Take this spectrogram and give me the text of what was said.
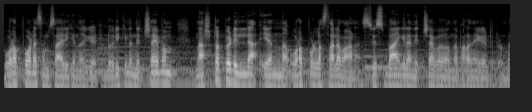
ഉറപ്പോടെ സംസാരിക്കുന്നത് കേട്ടിട്ടുണ്ട്. ഒരിക്കലും നിക്ഷേപം നഷ്ടപ്പെടില്ല എന്ന ഉറപ്പുള്ള സ്ഥലമാണ് സ്വിസ് ബാങ്കിലെ നിക്ഷേപം എന്ന് പറഞ്ഞു കേട്ടിട്ടുണ്ട്.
